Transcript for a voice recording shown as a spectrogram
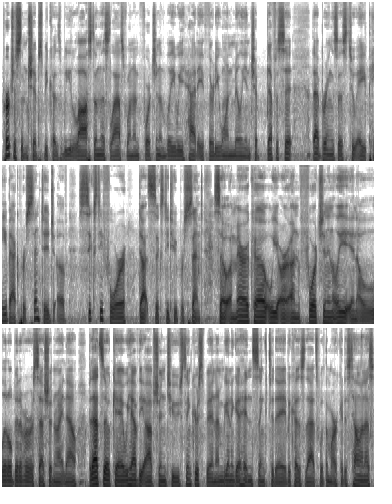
purchase some chips because we lost on this last one. Unfortunately, we had a 31 million chip deficit. That brings us to a payback percentage of 64.62%. So, America, we are unfortunately in a little bit of a recession right now, but that's okay. We have the option to sink or spin. I'm going to go ahead and sink today because that's what the market is telling us,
